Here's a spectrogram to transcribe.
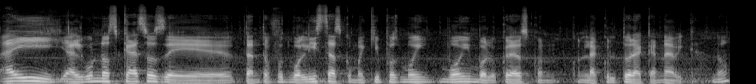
hay algunos casos de tanto futbolistas como equipos muy, muy involucrados con, con la cultura canábica, ¿no?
